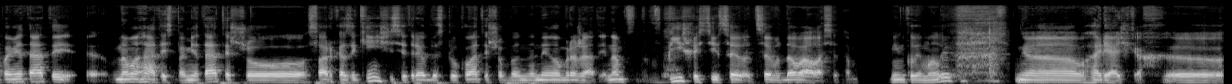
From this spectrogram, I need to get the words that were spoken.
пам'ятати, е, намагатись пам'ятати, що сварка закінчиться, і треба спілкуватися, щоб не ображати. І нам в більшості це це вдавалося там. Він коли молив е, в гарячках. Е,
